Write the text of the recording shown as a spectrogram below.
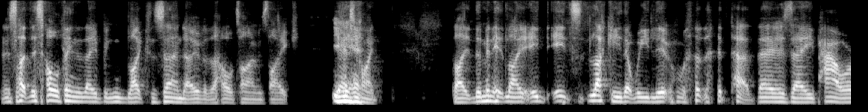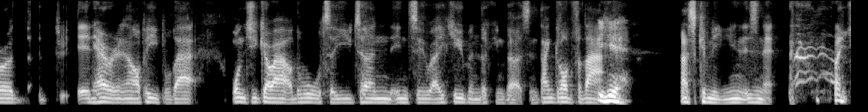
And it's like this whole thing that they've been like concerned over the whole time is like, yeah, it's fine. Like the minute, like it, it's lucky that we live that there's a power inherent in our people that once you go out of the water, you turn into a human-looking person. Thank God for that. yeah, That's convenient, isn't it? Like,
